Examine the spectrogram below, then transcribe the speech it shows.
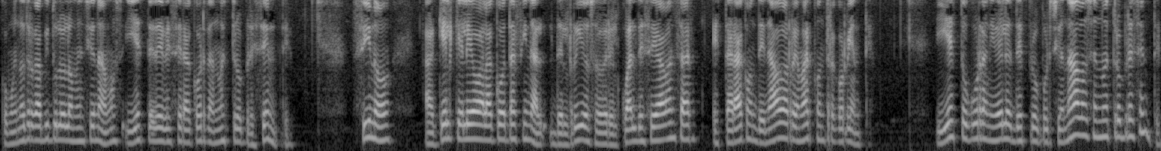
como en otro capítulo lo mencionamos, y este debe ser acorde a nuestro presente. Sino Aquel que eleva la cota final del río sobre el cual desea avanzar estará condenado a remar contracorriente. Y esto ocurre a niveles desproporcionados en nuestro presente.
